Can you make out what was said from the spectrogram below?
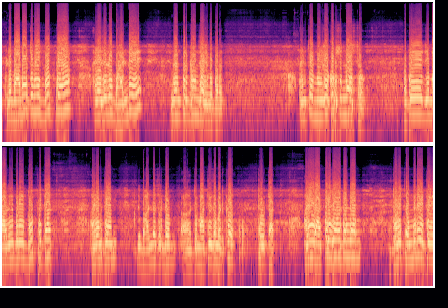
म्हणजे बाबा तुम्ही दूध प्या आणि याचं जे भांड आहे नंतर घेऊन जाईल मी परत. आणि तो मुलगा खूप सुंदर असतो. ते जे माझ्याबरोबर दूध पितात आणि मग ते ते भांडं ते मातीचं मटकं ठेवतात. आणि रात्री जेव्हा त्यांना थोडी तंद्री येते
